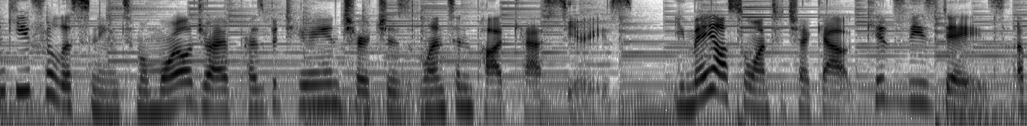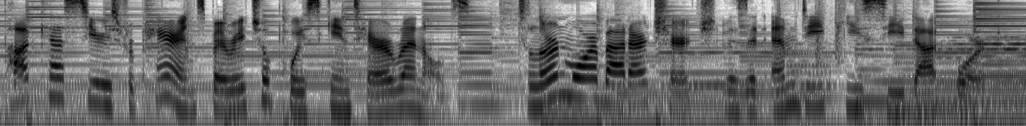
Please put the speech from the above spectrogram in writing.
Thank you for listening to Memorial Drive Presbyterian Church's Lenten podcast series. You may also want to check out Kids These Days, a podcast series for parents by Rachel Poisky and Tara Reynolds. To learn more about our church, visit mdpc.org.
